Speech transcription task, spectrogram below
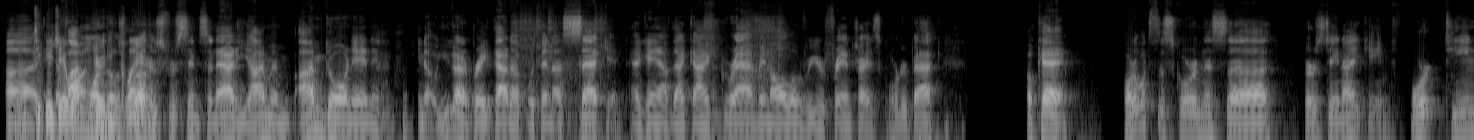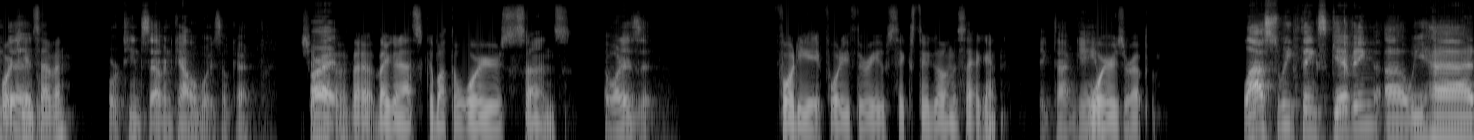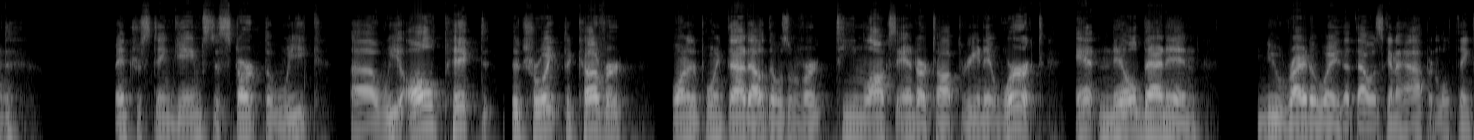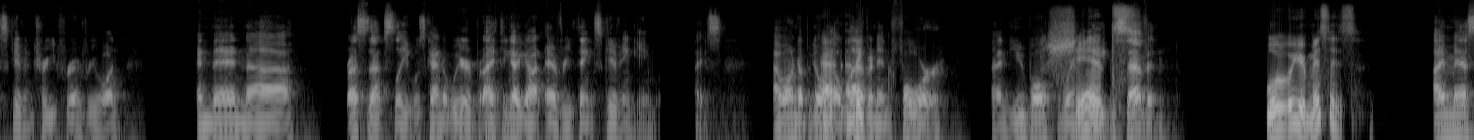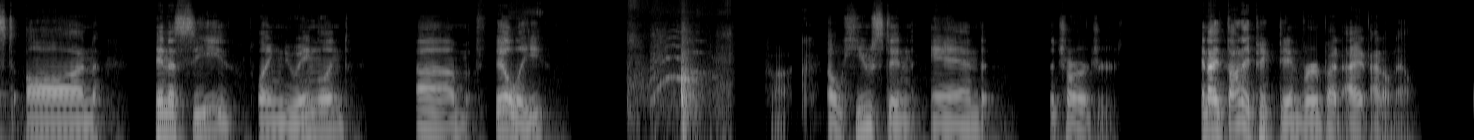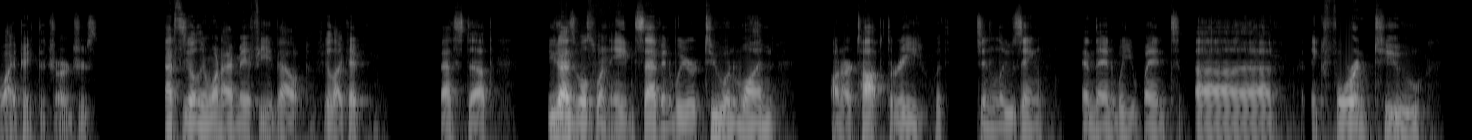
Uh, and TJ if Watt, I'm one of those player. brothers for Cincinnati, I'm I'm going in and you know you got to break that up within a second. I can't have that guy grabbing all over your franchise quarterback. Okay, or what's the score in this uh, Thursday night game? 14 to 14-7. 14-7 Cowboys. Okay. Shit, All right. They're, they're gonna ask about the Warriors Suns. What is it? 48-43, six to go in the second. Big time game. Warriors are up. Last week, Thanksgiving, uh, we had interesting games to start the week. Uh, we all picked Detroit to cover. Wanted to point that out. That was one of our team locks and our top three, and it worked. Ant nailed that in. Knew right away that that was going to happen. A little Thanksgiving treat for everyone. And then uh, rest of that slate was kind of weird, but I think I got every Thanksgiving game. Nice. I wound up going I- I think- eleven and four, and you both went eight and seven. What were your misses? I missed on Tennessee playing New England, um, Philly, Fuck. oh Houston, and the Chargers. And I thought I picked Denver, but I I don't know why I picked the Chargers. That's the only one I'm iffy about. I feel like I messed up. You guys both went eight and seven. We were two and one on our top three with Houston losing, and then we went uh I think four and two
